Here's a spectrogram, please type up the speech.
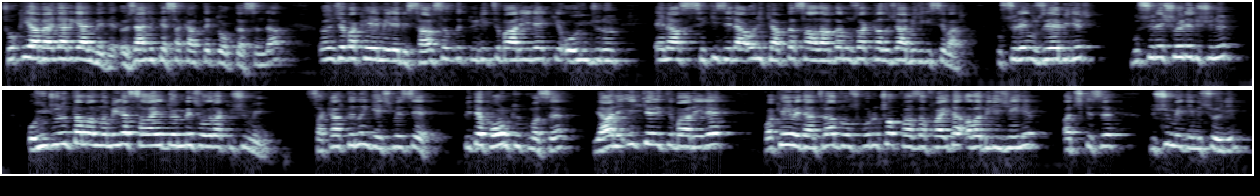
çok iyi haberler gelmedi. Özellikle sakatlık noktasında. Önce Vakayeme ile bir sarsıldık dün itibariyle ki oyuncunun en az 8 ila 12 hafta sahalardan uzak kalacağı bilgisi var. Bu süre uzayabilir. Bu süre şöyle düşünün. Oyuncunun tam anlamıyla sahaya dönmesi olarak düşünmeyin. Sakatlığının geçmesi, bir de form tutması. Yani ilk yer itibariyle Vakayeme'den Trabzonspor'un çok fazla fayda alabileceğini açıkçası düşünmediğimi söyleyeyim.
